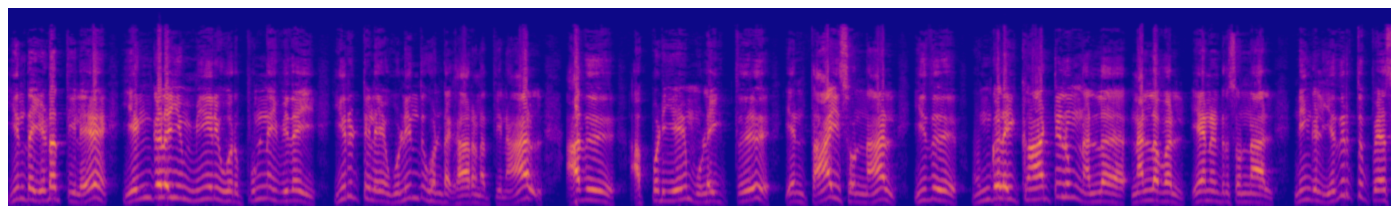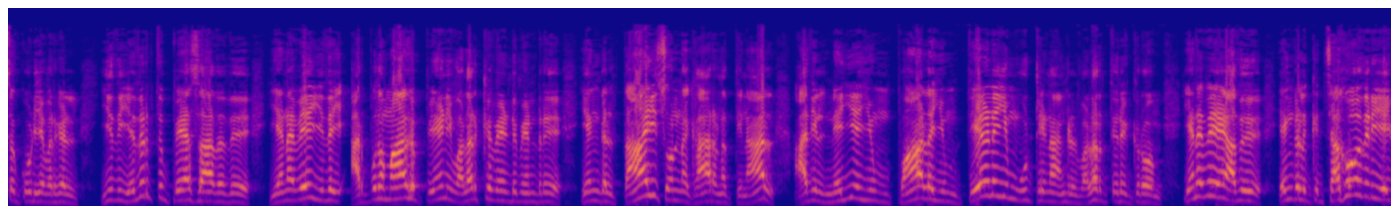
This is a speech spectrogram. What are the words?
இந்த இடத்திலே எங்களையும் மீறி ஒரு புன்னை விதை இருட்டிலே ஒளிந்து கொண்ட காரணத்தினால் அது அப்படியே முளைத்து என் தாய் சொன்னால் இது உங்களை காட்டிலும் நல்ல நல்லவள் ஏனென்று சொன்னால் நீங்கள் எதிர்த்து பேசக்கூடியவர்கள் இது எதிர்த்து பேசாதது. எனவே இதை அற்புதமாக பேணி வளர்க்க வேண்டும் என்று எங்கள் தாய் சொன்ன காரணத்தினால் அதில் நெய்யையும் பாலையும் தேனையும் ஊற்றி நாங்கள் வளர்த்திருக்கிறோம். எனவே அது எங்களுக்கு சகோதரியை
